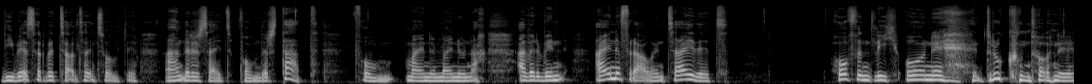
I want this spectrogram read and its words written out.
die besser bezahlt sein sollte. Andererseits von der Stadt, von meiner Meinung nach. Aber wenn eine Frau entscheidet, hoffentlich ohne Druck und ohne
